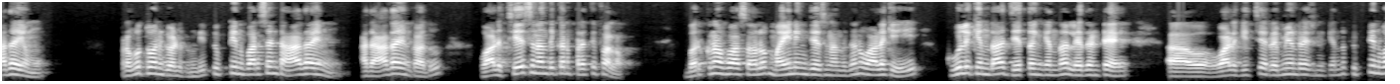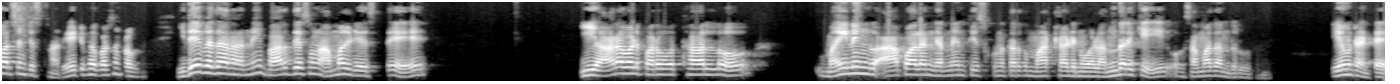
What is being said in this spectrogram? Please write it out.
ఆదాయం ప్రభుత్వానికి వెళుతుంది. ఫిఫ్టీన్ పర్సెంట్ ఆదాయం అది ఆదాయం కాదు వాళ్ళు చేసినందుకని ప్రతిఫలం. బర్కునా ఫాసాలో మైనింగ్ చేసినందుకని వాళ్ళకి కూలి కింద జీతం కింద లేదంటే వాళ్ళకి ఇచ్చే రెమ్యూనరేషన్ కింద ఫిఫ్టీన్ పర్సెంట్ ఇస్తున్నారు ఎయిటీ ఫైవ్ పర్సెంట్ ప్రభుత్వం. ఇదే విధానాన్ని భారతదేశంలో అమలు చేస్తే ఈ ఆరవళి పర్వతాల్లో మైనింగ్ ఆపాలని నిర్ణయం తీసుకున్న తర్వాత మాట్లాడిన వాళ్ళందరికీ ఒక సమాధానం దొరుకుతుంది. ఏమిటంటే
